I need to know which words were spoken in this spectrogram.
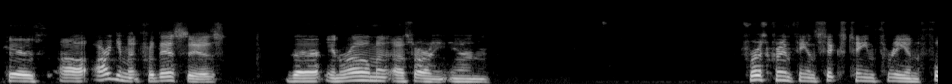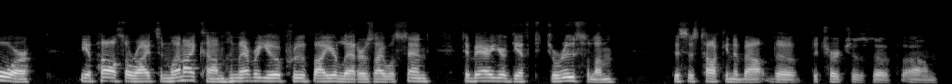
his uh, argument for this is that in Roman, uh, sorry, in 1 Corinthians 16, 3 and 4, the apostle writes, And when I come, whomever you approve by your letters, I will send to bear your gift to Jerusalem. This is talking about the, the churches of um,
